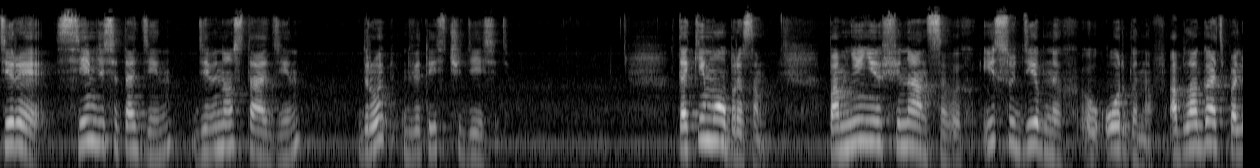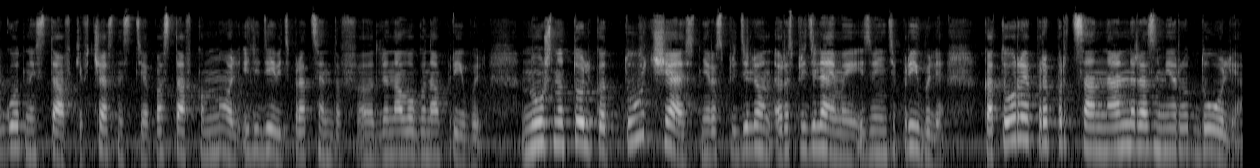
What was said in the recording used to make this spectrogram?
7191 дробь 2010. Таким образом, По мнению финансовых и судебных органов, облагать по льготной ставке, в частности по ставкам 0 или 9% э, для налога на прибыль, нужно только ту часть распределяемой извините, прибыли, которая пропорциональна размеру доли.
